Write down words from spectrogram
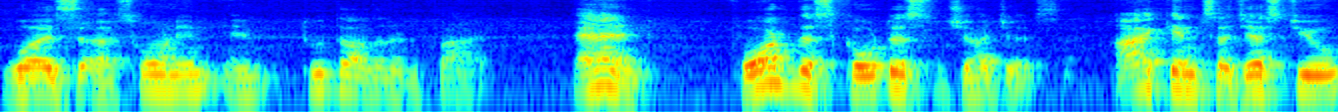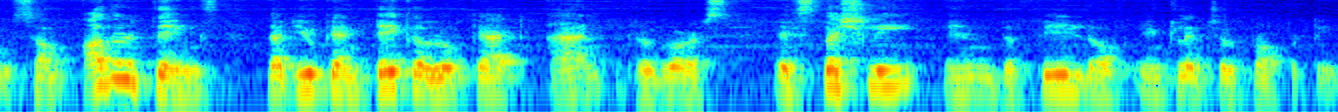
was uh, sworn in in 2005. And for the SCOTUS judges, I can suggest you some other things that you can take a look at and reverse, especially in the field of intellectual property.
